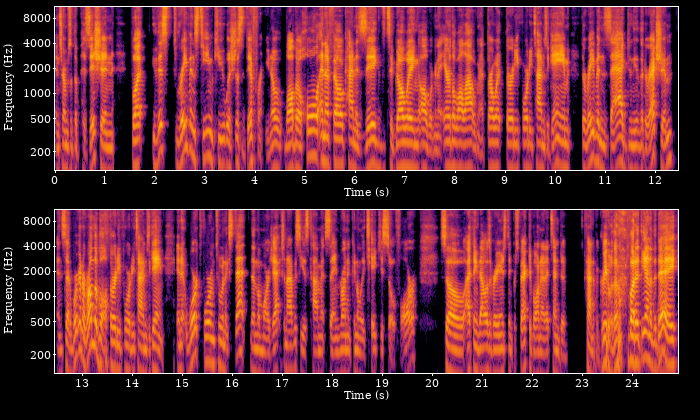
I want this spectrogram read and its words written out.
in terms of the position but this Ravens team Q was just different. You know, while the whole NFL kind of zigged to going, oh, we're going to air the ball out, we're going to throw it 30, 40 times a game, the Ravens zagged in the other direction and said, we're going to run the ball 30, 40 times a game. And it worked for him to an extent. Then Lamar Jackson, obviously, his comment saying running can only take you so far. So I think that was a very interesting perspective on it. I tend to kind of agree with him. But at the end of the day,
